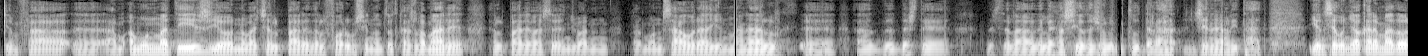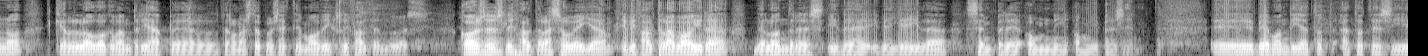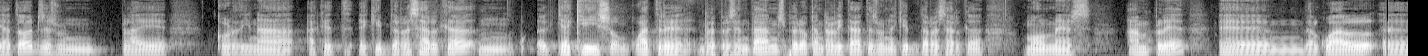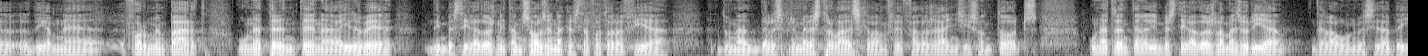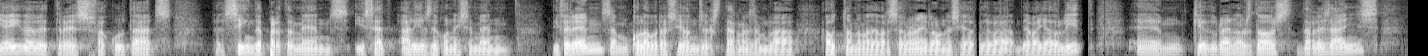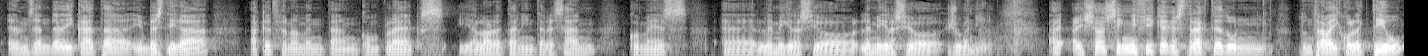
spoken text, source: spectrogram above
que em fa, eh, amb, amb un matís, jo no vaig el pare del fòrum, sinó en tot cas la mare, el pare va ser en Joan Ramon Saura i en Manel eh, de, des de, des de la Delegació de Joventut de la Generalitat. I en segon lloc, ara m'adono que el logo que vam triar pel, pel nostre projecte Mòvix li falten dues coses, li falta la sovella i li falta la boira de Londres i de, i de Lleida, sempre omni, omnipresent. Eh, bé, bon dia a, tot, a totes i a tots. És un plaer coordinar aquest equip de recerca, mm, que aquí som quatre representants, però que en realitat és un equip de recerca molt més ample eh, del qual eh, diguem-ne formen part una trentena gairebé d'investigadors, ni tan sols en aquesta fotografia d'una de les primeres trobades que vam fer fa dos anys i són tots, una trentena d'investigadors, la majoria de la Universitat de Lleida, de tres facultats, cinc departaments i set àrees de coneixement diferents, amb col·laboracions externes amb l'Autònoma de Barcelona i la Universitat de Valladolid, que durant els dos darrers anys ens hem dedicat a investigar aquest fenomen tan complex i alhora tan interessant com és eh, l'emigració juvenil. Això significa que es tracta d'un treball col·lectiu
